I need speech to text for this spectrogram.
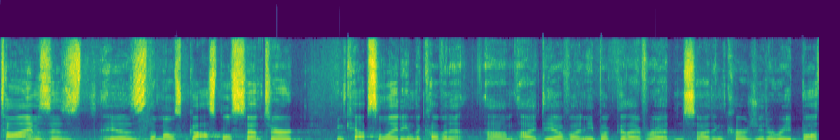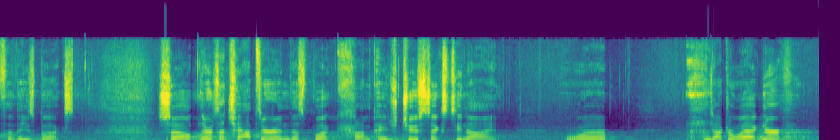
times, is, is the most gospel centered, encapsulating the covenant um, idea of any book that I've read. And so I'd encourage you to read both of these books. So there's a chapter in this book on page 269 where Dr. Waggoner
